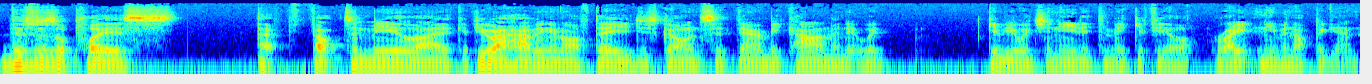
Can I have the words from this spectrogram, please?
this was a place that felt to me like if you are having an off day, you just go and sit there and be calm, and it would give you what you needed to make you feel right and even up again.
